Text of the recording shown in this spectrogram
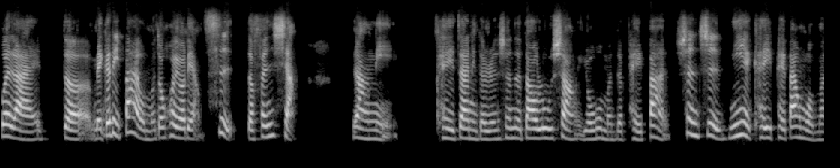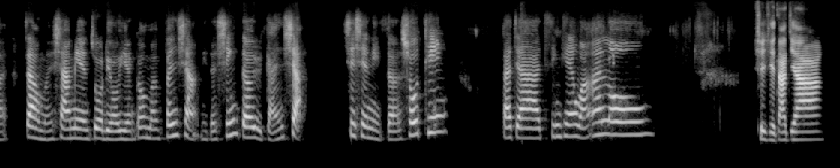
未来的每个礼拜，我们都会有两次的分享，让你。可以在你的人生的道路上有我们的陪伴，甚至你也可以陪伴我们，在我们下面做留言，跟我们分享你的心得与感想。谢谢你的收听，大家今天晚安喽！谢谢大家，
